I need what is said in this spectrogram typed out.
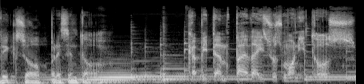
Dixo presentó Capitán Pada y sus monitos.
